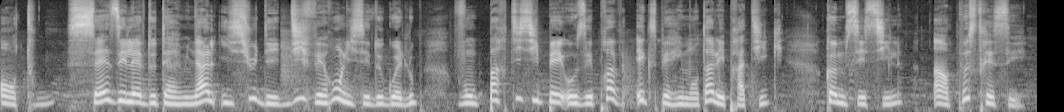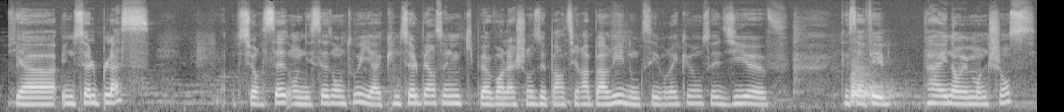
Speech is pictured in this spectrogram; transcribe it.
En tout, 16 élèves de terminale issus des différents lycées de Guadeloupe vont participer aux épreuves expérimentales et pratiques, comme Cécile, un peu stressée. Il y a une seule place sur 16, on est 16 en tout, il n'y a qu'une seule personne qui peut avoir la chance de partir à Paris. Donc c'est vrai qu'on se dit euh, que ça fait pas énormément de chance.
